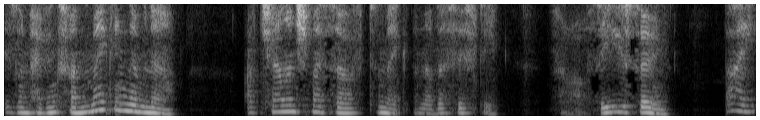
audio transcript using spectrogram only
is I'm having fun making them now. I've challenged myself to make another 50. So I'll see you soon. Bye.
